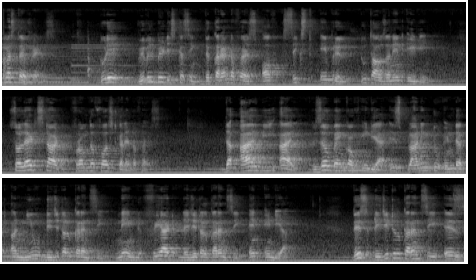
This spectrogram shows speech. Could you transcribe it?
Namaste friends. Today we will be discussing the current affairs of 6th April 2018. So let's start from the first current affairs. The RBI, Reserve Bank of India, is planning to induct a new digital currency named Fiat Digital Currency in India. This digital currency is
